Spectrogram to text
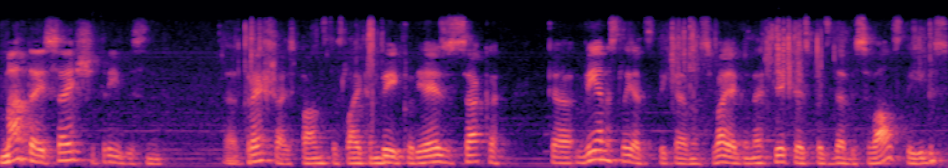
Mateja 6, 33. pāns tas laikam bija, kur Jēzus saka, ka vienas lietas tikai mums vajag un tiekties pēc debesu valstības,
